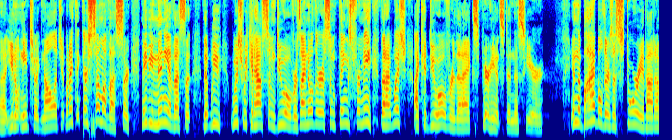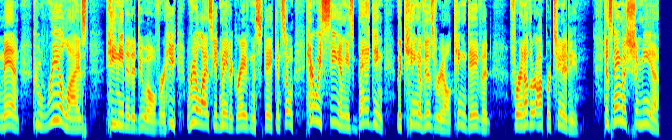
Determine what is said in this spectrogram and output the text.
Uh, you don't need to acknowledge it. But I think there's some of us, or maybe many of us, that, that we wish we could have some do overs. I know there are some things for me that I wish I could do over that I experienced in this year. In the Bible, there's a story about a man who realized he needed a do over. He realized he had made a grave mistake. And so here we see him. He's begging the king of Israel, King David, for another opportunity. His name is Shimei.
